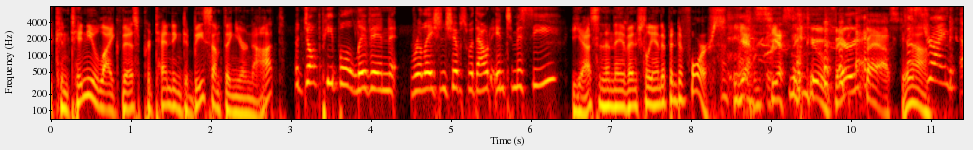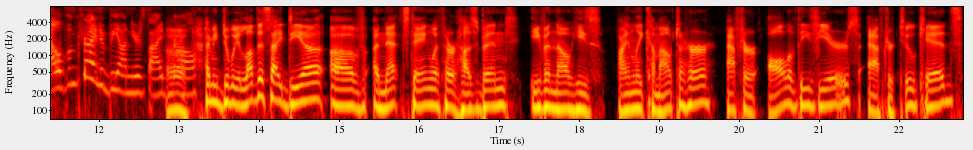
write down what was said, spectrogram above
to continue like this, pretending to be something you're not. But don't people live in relationships without intimacy? Yes, and then they eventually end up in divorce. Yes, yes, they do. Very fast. Yeah. Just trying to help. I'm trying to be on your side, Uh, girl. I mean, do we love this idea of Annette staying with her husband, even though he's finally come out to her after all of these years, after two kids?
